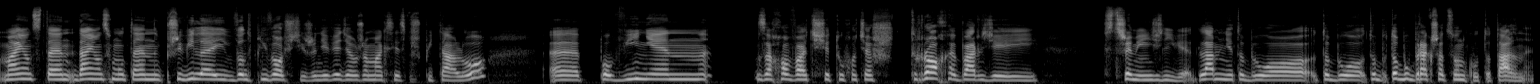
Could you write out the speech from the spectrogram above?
mając ten, dając mu ten przywilej wątpliwości, że nie wiedział, że Max jest w szpitalu, e, powinien zachować się tu chociaż trochę bardziej wstrzemięźliwie. Dla mnie to było, to było, to, to był brak szacunku totalny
